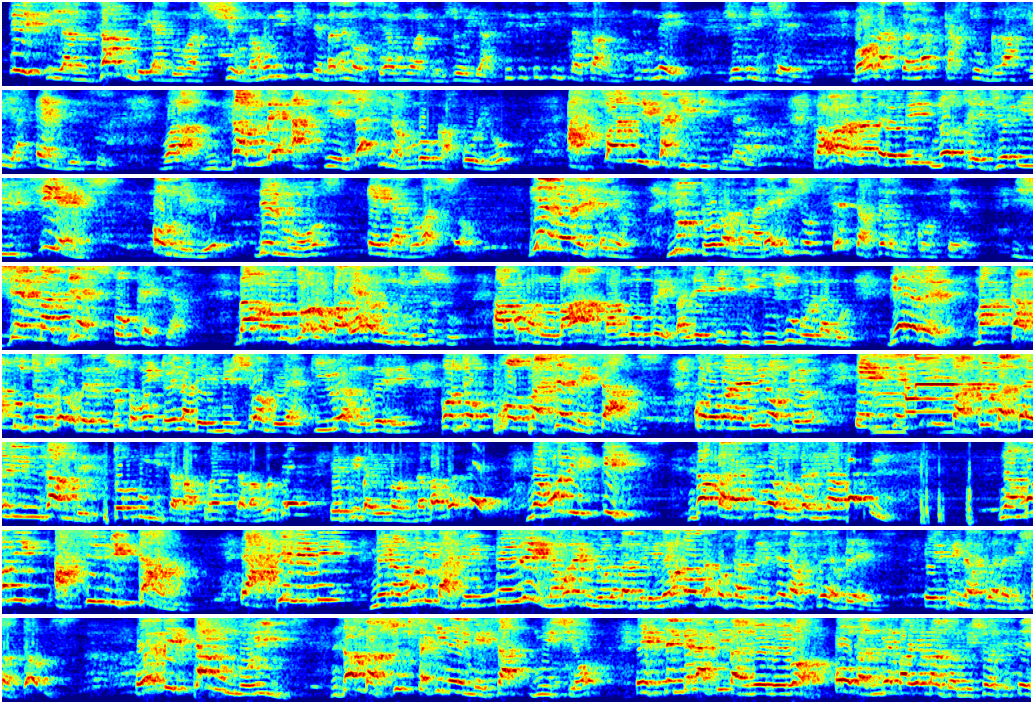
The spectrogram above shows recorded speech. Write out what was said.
Kiti ya Nzambe ya adoration. Na moni kiti bana na océan moi des eaux ya titi titi Kinshasa et tourner. J'ai vu une chaise. Ba on a sanga cartographie ya RDC. Voilà, Nzambe a siège qui na mboka oyo afandisaki kiti na ye parole ya nzambe elobi notre dieu il siège au milieu de louange et d'adoration bien aimé le seigneur yo toolanda ngai nayebi so cette affaire nous concerne je m'adresse aux chrétiens Bako mutu oloba ya na mutu mususu akoma naloba ah bango pe balekisi toujours boye na boye bien aime makambu tozo lobela biso tomoni toye na bemission boye ya kilo ya monene po to propager message koloba na bino que esekeli bato basali nzambe tobungisa baprinte na bango te epuis baimage na bango te namoni kit nzambe alakisi nga mosali na bani namoni asimbi kame atelemi me namoni bato ebele namoni bilonga bato ebele yango naza kosadresse na frère blaise epuis na frère na biso atobs oyebi ntango moïse nzambe asukisaki na ye mesa mission esengelaki barelevant oyo balingi baya bazwa mission esite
